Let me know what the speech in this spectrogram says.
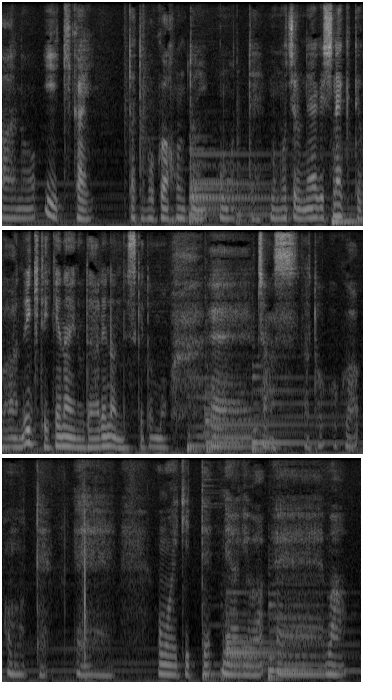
ああのいい機会だと僕は本当に思ってまもちろん値上げしなくてはあの生きていけないのであれなんですけども、えー、チャンスだと僕は思って、えー、思い切って値上げは、えー、まあ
